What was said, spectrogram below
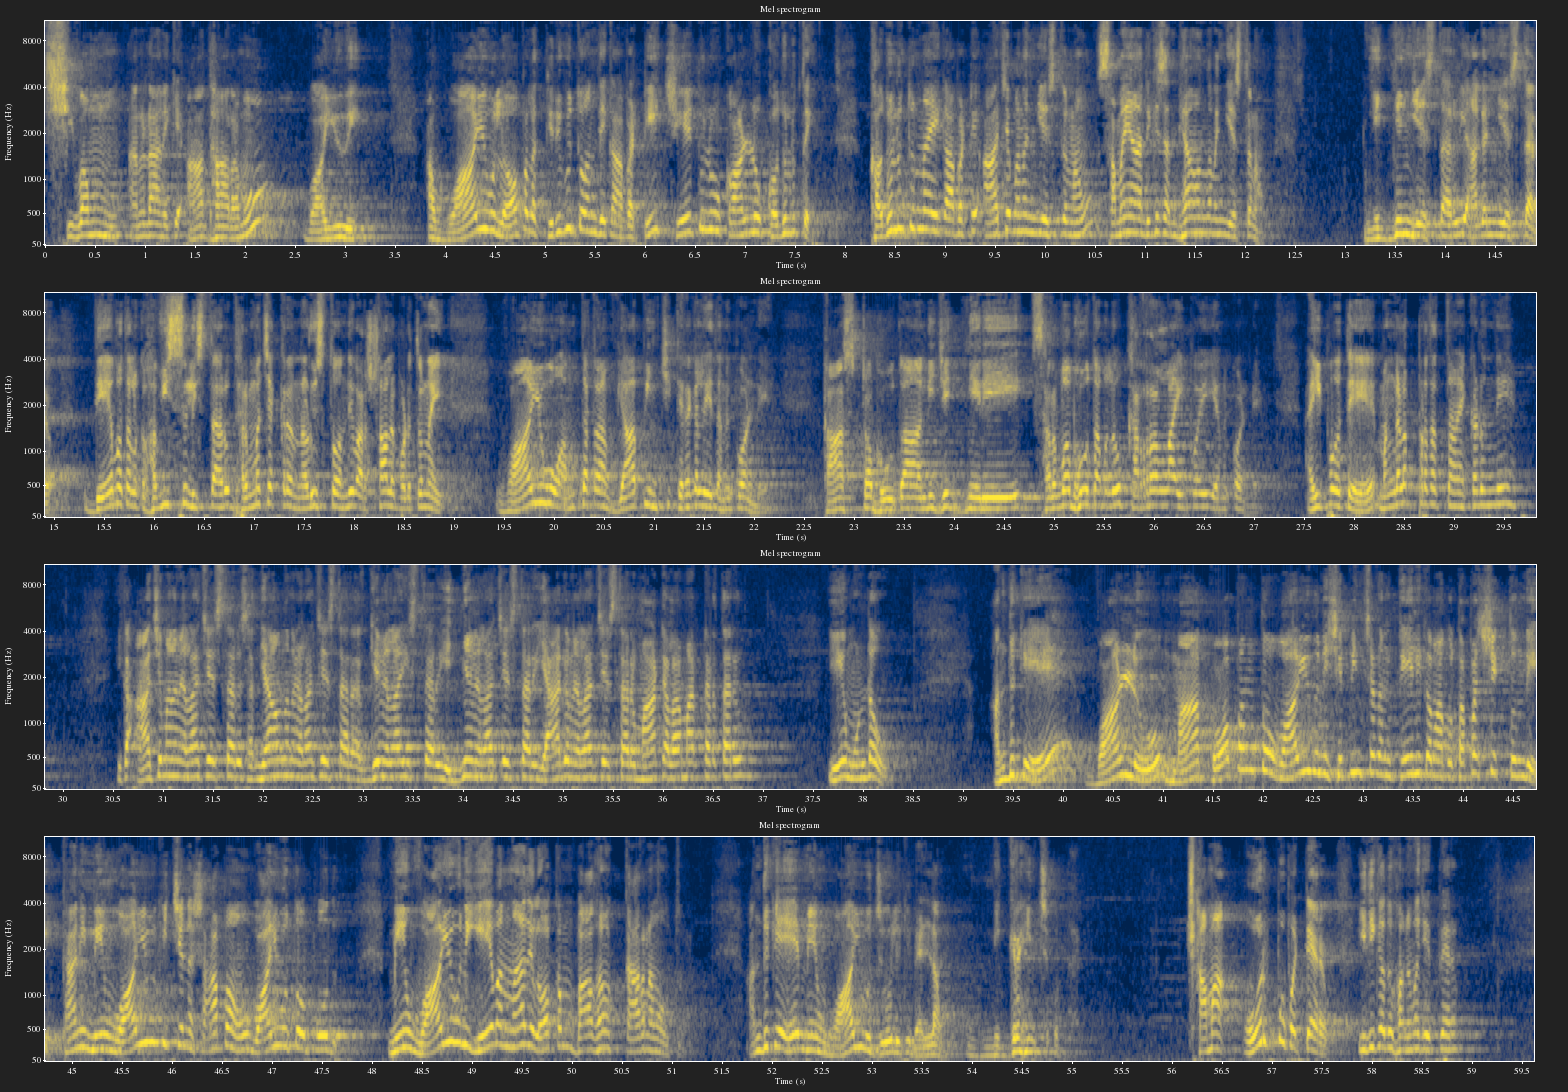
శివం అనడానికి ఆధారము వాయువే. ఆ వాయువు లోపల తిరుగుతోంది కాబట్టి చేతులు కాళ్ళు కదులుతాయి. కదులుతున్నాయి కాబట్టి ఆచమనం చేస్తున్నాం సమయానికి సంధ్యావందనం చేస్తున్నాం. యజ్ఞం చేస్తారు యాగం చేస్తారు దేవతలకు హవిస్సులు ఇస్తారు ధర్మచక్రం నడుస్తోంది వర్షాలు పడుతున్నాయి. వాయువు అంతటా వ్యాపించి తిరగలేదనుకోండి. కాష్టభూత జిజ్ఞిరే సర్వభూతములు కర్రల్లా అయిపోయి అనుకోండి. అయిపోతే మంగళప్రదత్వం ఎక్కడుంది? ఇక ఆచమనం ఎలా చేస్తారు? సంధ్యావందనం ఎలా చేస్తారు? అర్ఘ్యం ఎలా ఇస్తారు? యజ్ఞం ఎలా చేస్తారు? యాగం ఎలా చేస్తారు? మాట ఎలా మాట్లాడతారు? ఏముండవు. అందుకే వాళ్ళు మా కోపంతో వాయువుని శపించడం తేలిక మాకు తపశ్శక్తి ఉంది కానీ మేము వాయువుకి ఇచ్చిన శాపం వాయువుతో పోదు. మేము వాయువుని ఏమన్నాది లోకం బాధ కారణమవుతుంది. అందుకే మేము వాయువు జోలికి వెళ్ళాం. నిగ్రహించుకున్నారు. క్షమ ఓర్పు పట్టారు. ఇది కదు హనుమ చెప్పారు.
